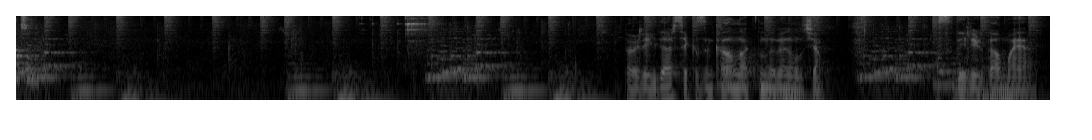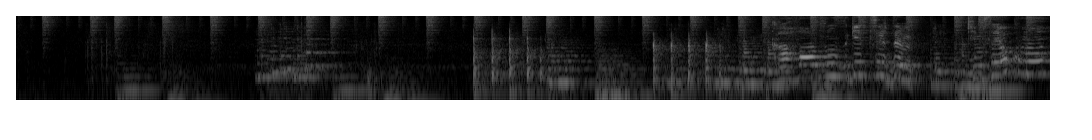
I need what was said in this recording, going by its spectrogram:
Al canım. Böyle giderse kızın kalan aklında ben olacağım. Nasıl delirdi ama ya. Kahvaltınızı getirdim. Kimse yok mu?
